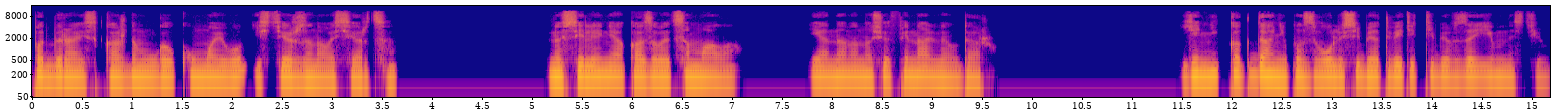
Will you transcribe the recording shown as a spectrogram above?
подбираясь к каждому уголку моего истерзанного сердца. Но селения оказывается мало, и она наносит финальный удар. Я никогда не позволю себе ответить тебе взаимностью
